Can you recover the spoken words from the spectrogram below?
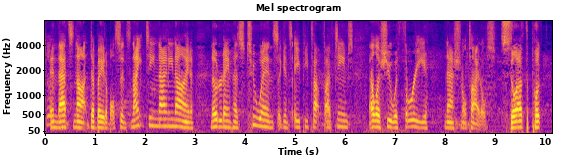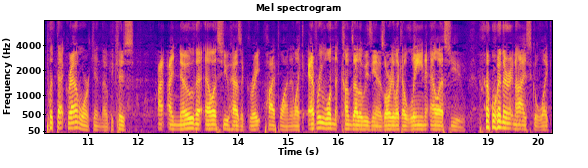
sure. and that's not debatable. Since 1999, Notre Dame has two wins against AP top five teams. LSU with three national titles. Still have to put put that groundwork in though, because I, I know that LSU has a great pipeline, and like everyone that comes out of Louisiana is already like a lean LSU. when they're in high school. Like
